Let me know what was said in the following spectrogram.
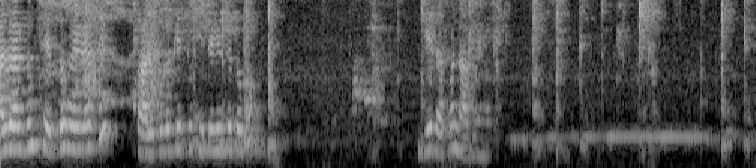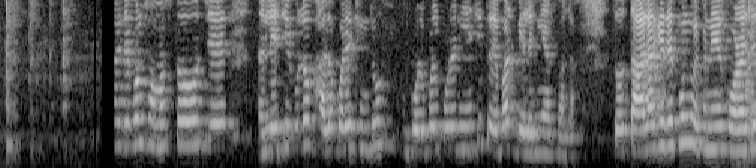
আলু একদম সেদ্ধ হয়ে গেছে, তো আলুগুলোকে একটু খেটে খেতে দেবো। দিয়ে তারপর নামিয়ে নেব। দেখুন সমস্ত যে লেচিগুলো ভালো করে কিন্তু গোল গোল করে নিয়েছি, তো এবার বেলে নেওয়ার পালা তো তার আগে দেখুন ওখানে কড়াইতে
